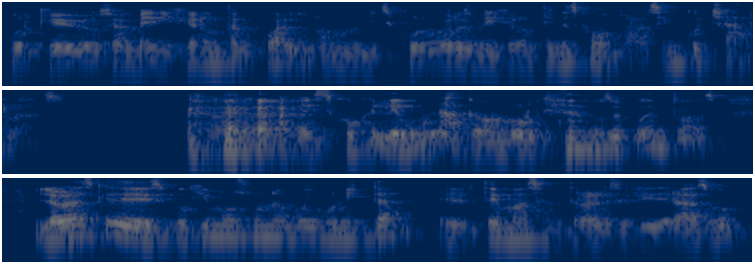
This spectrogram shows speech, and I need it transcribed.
Porque, o sea, me dijeron tal cual, ¿no? Mis curadores me dijeron, tienes como para cinco charlas. Sea, escógele una, cabrón, porque no se pueden todas. Y la verdad es que escogimos una muy bonita. El tema central es el liderazgo,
